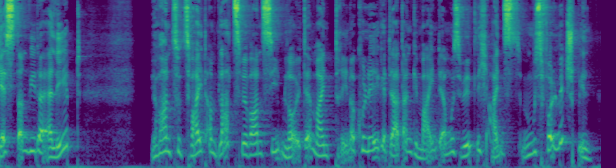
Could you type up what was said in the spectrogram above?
gestern wieder erlebt, wir waren zu zweit am Platz, wir waren sieben Leute, mein Trainerkollege, der hat dann gemeint, er muss wirklich eins, muss voll mitspielen.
